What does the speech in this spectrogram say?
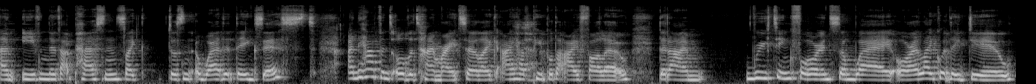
um, even though that person's like doesn't aware that they exist. And it happens all the time, right? So like I have people that I follow that I'm rooting for in some way or I like what they do.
